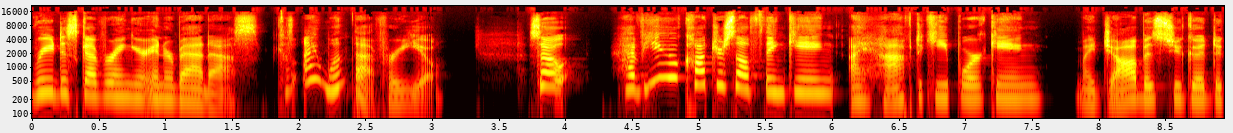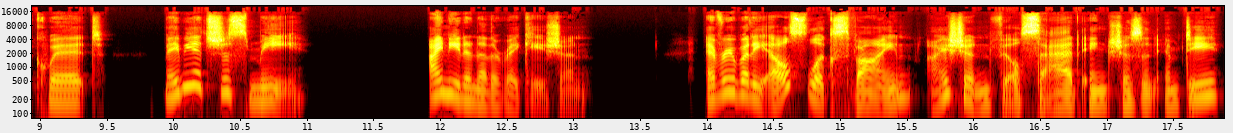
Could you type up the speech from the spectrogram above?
rediscovering your inner badass, because I want that for you. So, have you caught yourself thinking, I have to keep working? My job is too good to quit. Maybe it's just me. I need another vacation. Everybody else looks fine. I shouldn't feel sad, anxious, and empty.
